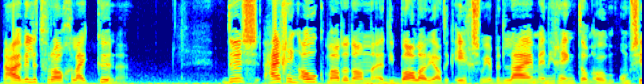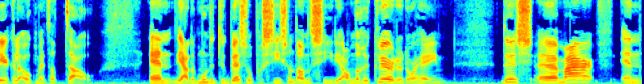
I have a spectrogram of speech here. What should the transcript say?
Nou, hij wil het vooral gelijk kunnen. Dus hij ging ook, we hadden dan eh, die ballen, die had ik ingesmeerd met lijm. En die ging dan omcirkelen ook met dat touw. En ja, dat moet natuurlijk best wel precies, want anders zie je die andere kleur er doorheen. Dus, uh, maar, en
